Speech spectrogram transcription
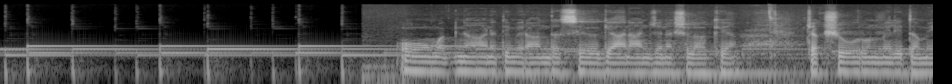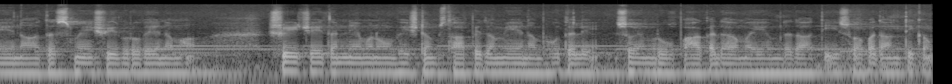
ॐ अज्ञानतिमिरान्धस्य ज्ञानाञ्जनशलाख्या चक्षुरुन्मिलितमेन तस्मै श्रीगुरुवे नमः। श्रीचैतन्यमनोभीष्टं स्थापितं येन भूतले स्वयं रूपः कदा मह्यं ददाति स्वपदान्तिकं।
